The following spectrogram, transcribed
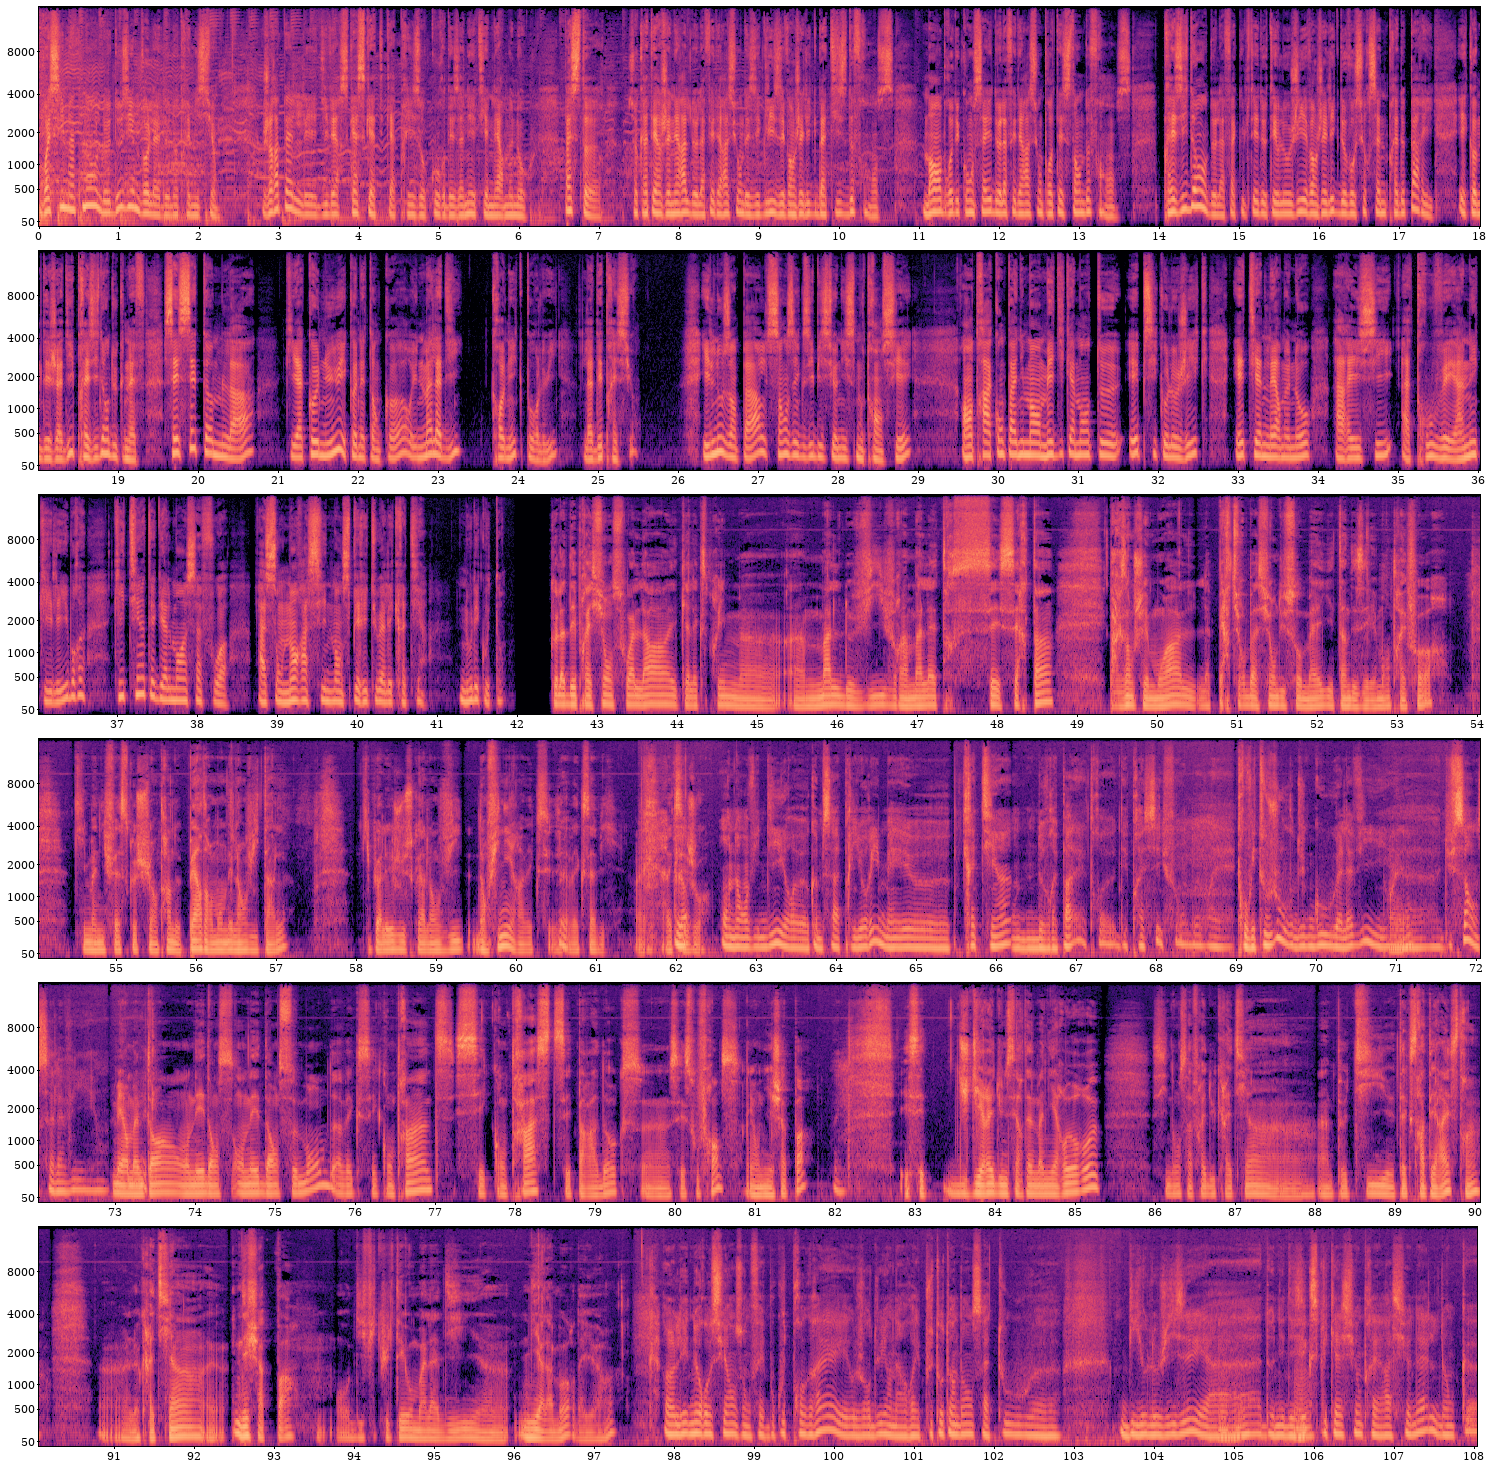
Voici maintenant le deuxième volet de notre émission. Je rappelle les diverses casquettes qu'a prises au cours des années Étienne Lermenot. Pasteur, secrétaire général de la Fédération des Églises évangéliques baptistes de France, membre du Conseil de la Fédération protestante de France, président de la Faculté de théologie évangélique de Vaux-sur-Seine près de Paris, et comme déjà dit, président du CNEF. C'est cet homme-là qui a connu et connaît encore une maladie chronique pour lui, la dépression. Il nous en parle sans exhibitionnisme outrancier, entre accompagnement médicamenteux et psychologique, Étienne Lermenot a réussi à trouver un équilibre qui tient également à sa foi, à son enracinement spirituel et chrétien. Nous l'écoutons. Que la dépression soit là et qu'elle exprime euh, un mal de vivre, un mal-être, c'est certain. Par exemple, chez moi, la perturbation du sommeil est un des éléments très forts qui manifeste que je suis en train de perdre mon élan vital qui peut aller jusqu'à l'envie d'en finir avec, ses, avec sa vie. avec ses jours. On a envie de dire euh, comme ça a priori, mais euh, chrétien, on ne devrait pas être dépressif. On devrait trouver toujours du goût à la vie, euh, du sens à la vie. Mais en même temps, on est dans on est dans ce monde avec ses contraintes, ses contrastes, ses paradoxes, ses souffrances, et on n'y échappe pas. Et c'est, je dirais, d'une certaine manière heureux Sinon, ça ferait du chrétien un, petit extraterrestre. Hein. Euh, le chrétien euh, n'échappe pas aux difficultés, aux maladies, euh, ni à la mort d'ailleurs. Hein. Les neurosciences ont fait beaucoup de progrès et aujourd'hui on aurait plutôt tendance à tout biologisé, à mhm. donner des mhm. explications très rationnelles. Donc euh,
